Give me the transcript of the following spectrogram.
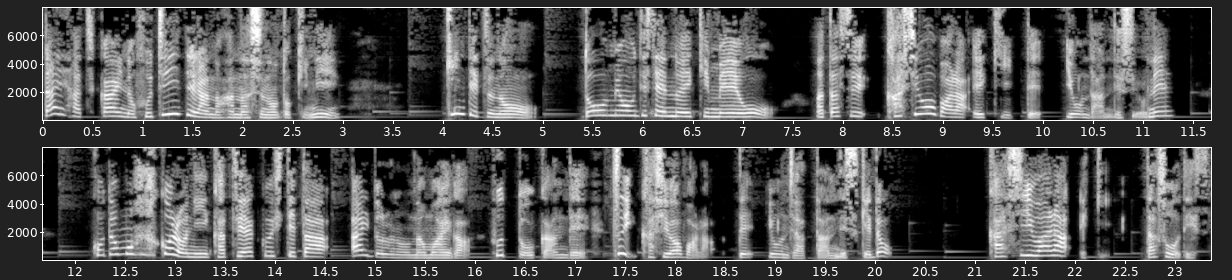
第8回の藤井寺の話の時に、近鉄の道明寺線の駅名を私、柏原駅って読んだんですよね。子供の頃に活躍してたアイドルの名前がふっと浮かんで、つい柏原って読んじゃったんですけど、柏原駅だそうです。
